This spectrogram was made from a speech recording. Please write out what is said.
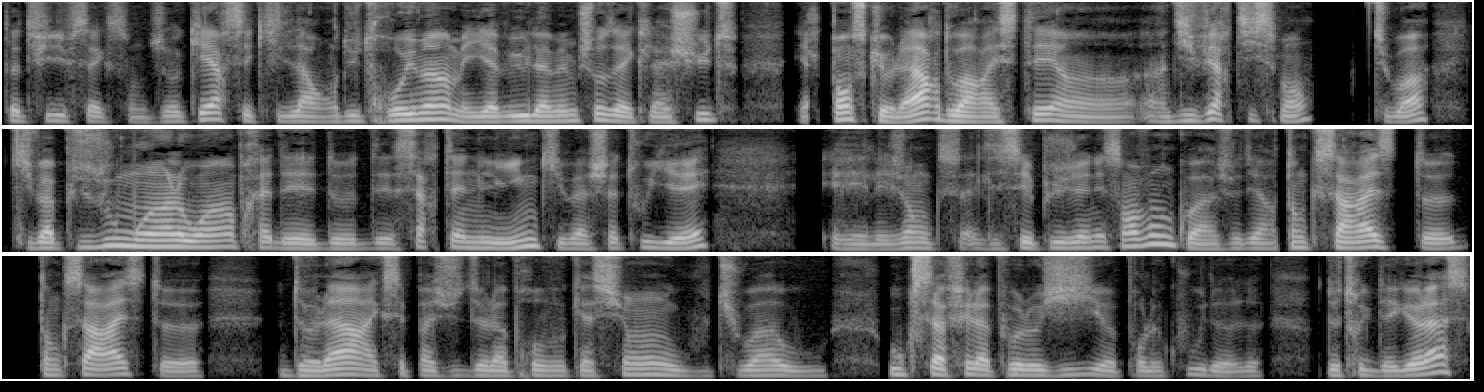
Todd Phillips avec son Joker, c'est qu'il l'a rendu trop humain. Mais il y avait eu la même chose avec la chute. Je pense que l'art doit rester un, un divertissement, tu vois, qui va plus ou moins loin près des, de, des certaines lignes, qui va chatouiller. Et les gens, les plus gênés s'en vont, quoi. Je veux dire, tant que ça reste, tant que ça reste euh, de l'art et que c'est pas juste de la provocation ou tu vois, ou, ou que ça fait l'apologie pour le coup de, de trucs dégueulasses,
